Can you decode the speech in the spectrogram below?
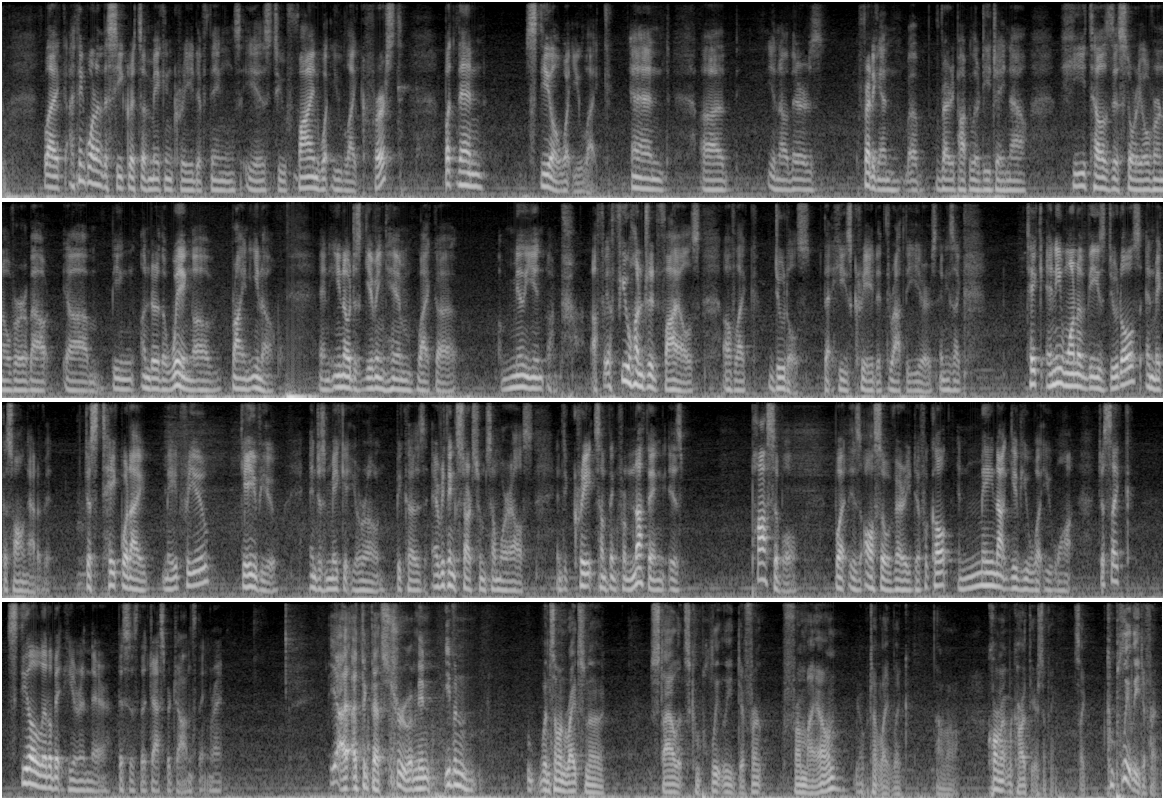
Like, I think one of the secrets of making creative things is to find what you like first, but then steal what you like. And, uh, you know, there's Fred again, a very popular DJ now. He tells this story over and over about um, being under the wing of Brian Eno, and Eno just giving him like a, a million, a few hundred files of like doodles that he's created throughout the years, and he's like, take any one of these doodles and make a song out of it. Just take what I made for you, gave you, and just make it your own because everything starts from somewhere else. And to create something from nothing is possible, but is also very difficult and may not give you what you want. Just like steal a little bit here and there. This is the Jasper Johns thing, right? Yeah, I, think that's true. I mean, even when someone writes in a style that's completely different from my own, you know, we're talking like like I don't know, Cormac McCarthy or something. It's like completely different.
